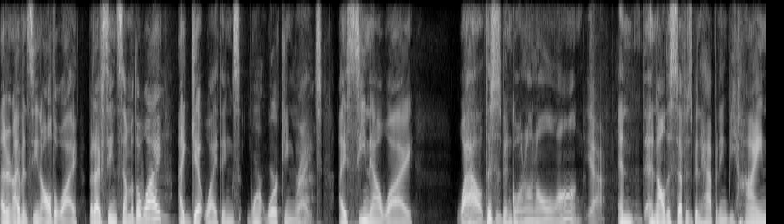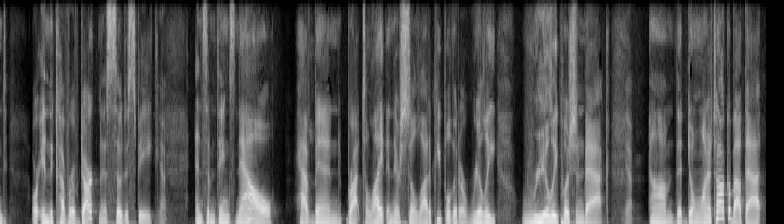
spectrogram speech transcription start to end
I don't. I haven't seen all the why, but I've seen some of the why. I get why things weren't working right. I see now why. Wow, this has been going on all along yeah. and and all this stuff has been happening behind or in the cover of darkness, so to speak. Yep. And some things now have been brought to light, and there's still a lot of people that are really, really pushing back. Yep. Um, that don't want to talk about that,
